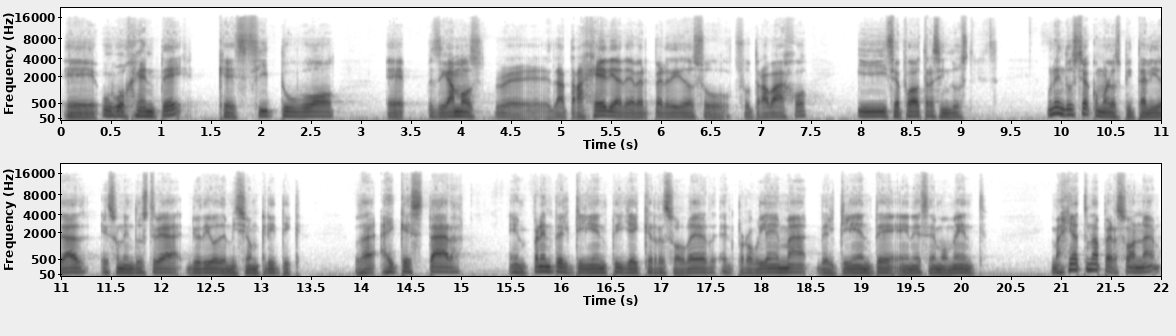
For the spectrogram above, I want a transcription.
eh, hubo gente que sí tuvo, eh, pues digamos, eh, la tragedia de haber perdido su, trabajo y se fue a otras industrias. Una industria como la hospitalidad es una industria, yo digo, de misión crítica. O sea, hay que estar enfrente del cliente y hay que resolver el problema del cliente en ese momento. Imagínate una persona,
